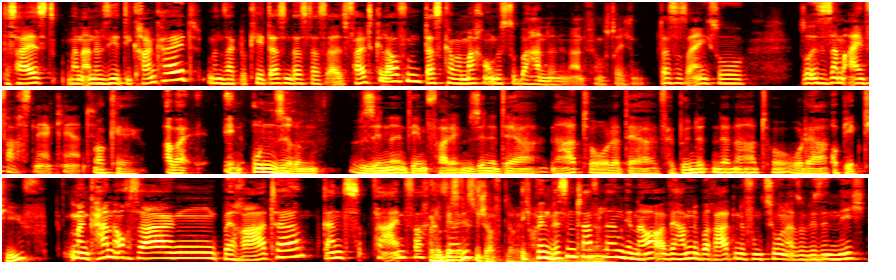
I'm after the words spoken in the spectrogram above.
Das heißt, man analysiert die Krankheit, man sagt, okay, das und das, das ist alles falsch gelaufen, das kann man machen, um es zu behandeln, in Anführungsstrichen. Das ist eigentlich so, so ist es am einfachsten erklärt. Okay. Aber in unserem Sinne, in dem Fall im Sinne der NATO oder der Verbündeten der NATO oder objektiv? Man kann auch sagen Berater, ganz vereinfacht. Aber du bist Wissenschaftlerin. Ich bin Wissenschaftlerin, ja. genau, aber wir haben eine beratende Funktion. Also wir sind nicht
